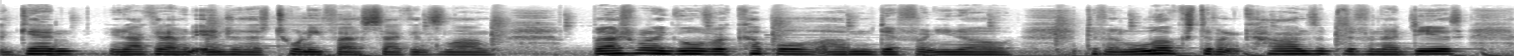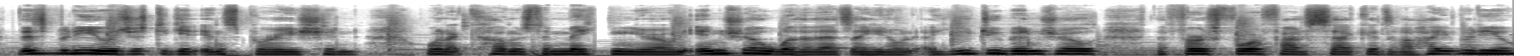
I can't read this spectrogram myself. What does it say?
Again, you're not going to have an intro that's 25 seconds long. But I just want to go over a couple um, different, you know, different looks, different concepts, different ideas. This video is just to get inspiration when it comes to making your own intro, whether that's a, you know, a YouTube intro, the first four or five seconds of a hype video.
